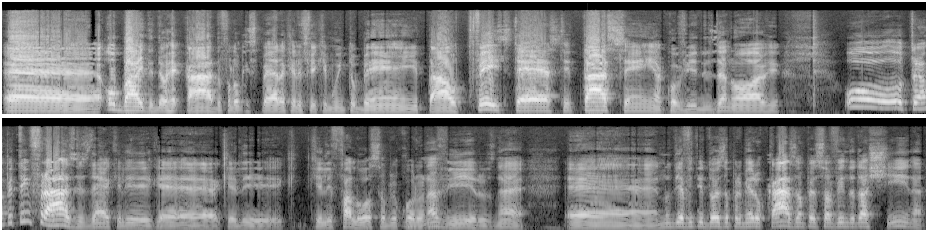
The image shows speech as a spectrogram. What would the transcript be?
É, o Biden deu recado, falou que espera que ele fique muito bem e tal, fez teste, tá sem a Covid-19. O, o, Trump tem frases, né, que ele, é, que, ele, que ele falou sobre o coronavírus, né? É, no dia 22, o primeiro caso, uma pessoa vinda da China.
